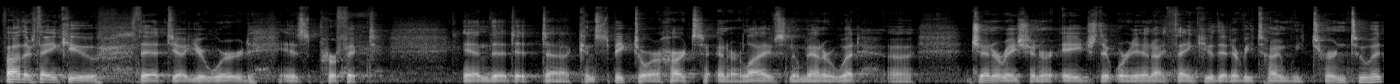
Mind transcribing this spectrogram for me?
Father, thank you that uh, your word is perfect and that it uh, can speak to our hearts and our lives no matter what uh, generation or age that we're in. I thank you that every time we turn to it,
